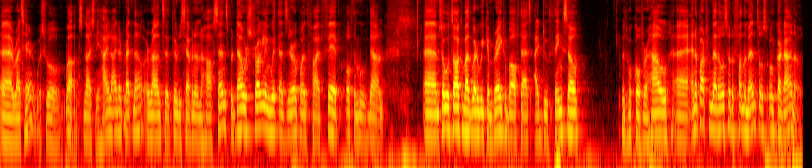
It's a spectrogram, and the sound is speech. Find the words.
uh, right here, which will, well, it's nicely highlighted right now, around uh, 37 and a half cents. But now we're struggling with that 0.5 fib of the move down. Um, so we'll talk about whether we can break above that. I do think so, but we'll cover how. Uh, and apart from that, also the fundamentals on Cardano.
